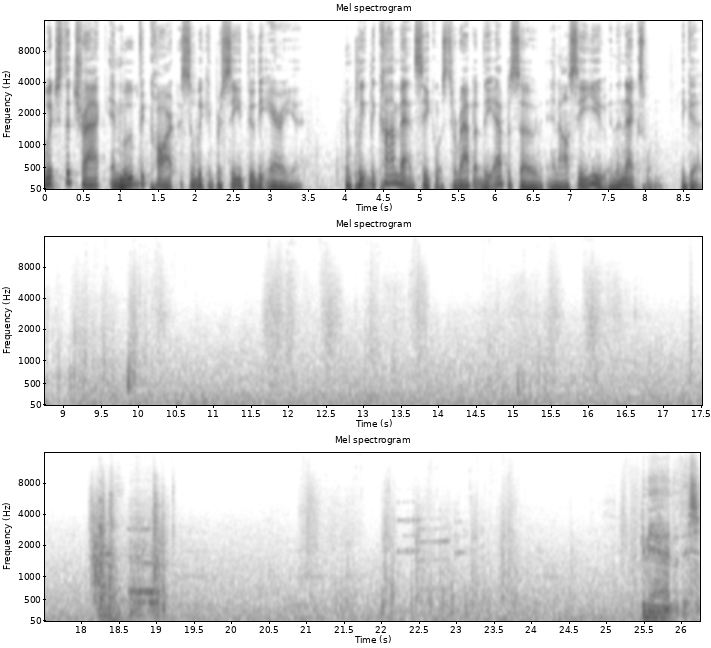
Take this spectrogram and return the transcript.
Switch the track and move the cart so we can proceed through the area. Complete the combat sequence to wrap up the episode, and I'll see you in the next one. Be good. Give me a hand with this.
